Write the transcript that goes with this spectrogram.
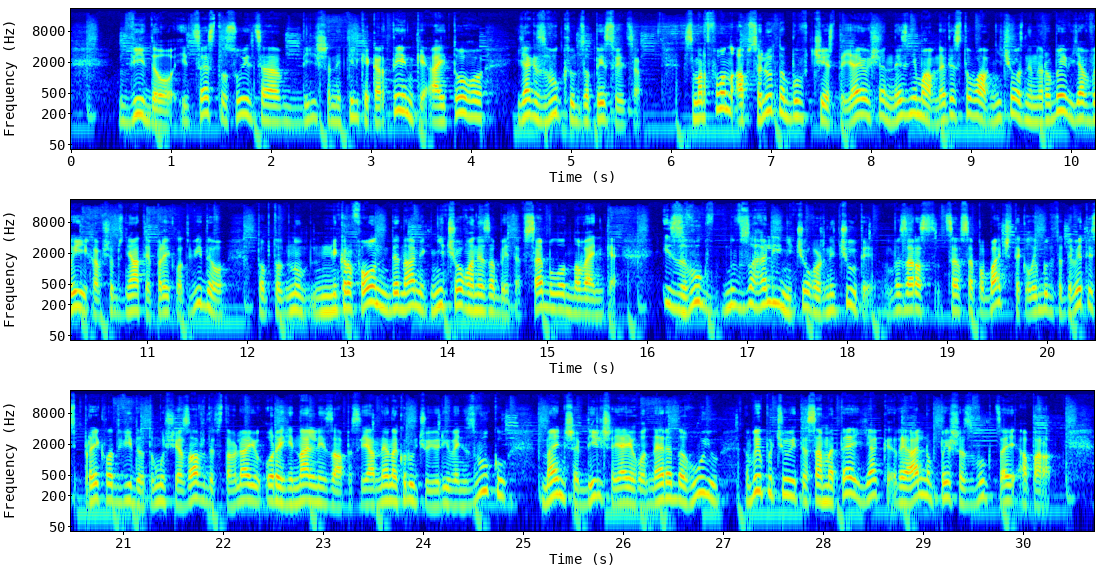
відео. І це стосується більше не тільки картинки, а й того, як звук тут записується. Смартфон абсолютно був чистий. Я його ще не знімав, не тестував, нічого з ним не робив. Я виїхав, щоб зняти приклад відео. Тобто, ну, мікрофон, динамік, нічого не забите, все було новеньке. І звук, ну взагалі нічого ж не чути. Ви зараз це все побачите, коли будете дивитись приклад відео, тому що я завжди вставляю оригінальний запис. Я не накручую рівень звуку, менше, більше, я його не редагую. Ви почуєте саме те, як реально пише звук цей апарат.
